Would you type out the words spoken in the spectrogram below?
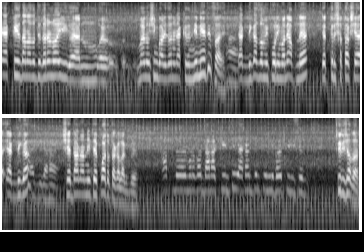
এক কেজি দানা যদি ধরেন ওই ময়মনসিং বাড়ি ধরেন এক কেজি নিতে চায় হ্যাঁ। এক বিঘা জমি পরিমাণে আপনি তেত্রিশ শতাংশ এক বিঘা এক বিঘা হ্যাঁ। সে দানা নিতে কত টাকা লাগবে? আপনি মনে করেন দানা কিনতে তেল কিনলে পরে তিরিশের তিরিশ হাজার?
